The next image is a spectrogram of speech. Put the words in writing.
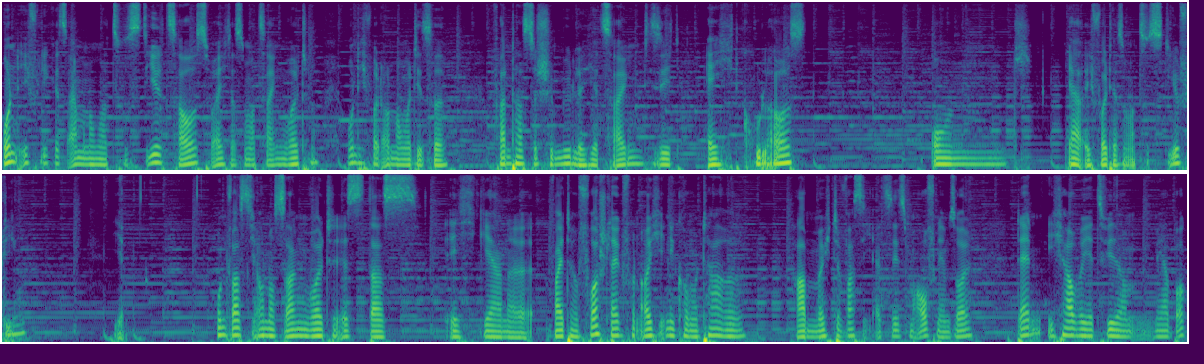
Und ich fliege jetzt einmal nochmal zu Steels Haus, weil ich das nochmal zeigen wollte. Und ich wollte auch nochmal diese fantastische Mühle hier zeigen. Die sieht echt cool aus. Und ja, ich wollte jetzt nochmal zu Steel fliegen. Ja. Und was ich auch noch sagen wollte, ist, dass ich gerne weitere Vorschläge von euch in die Kommentare haben möchte, was ich als nächstes Mal aufnehmen soll. Denn ich habe jetzt wieder mehr Bock,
